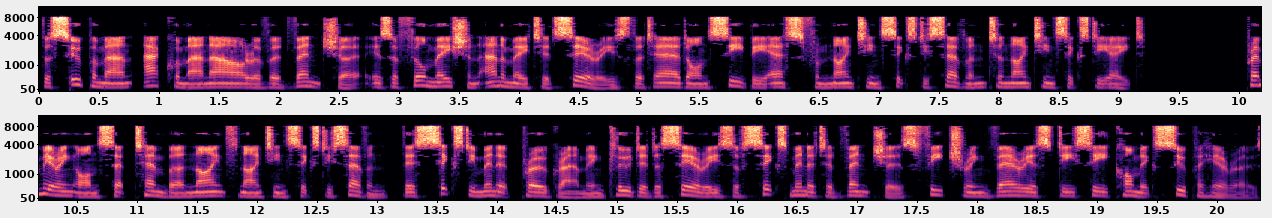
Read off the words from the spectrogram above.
The Superman – Aquaman Hour of Adventure is a Filmation animated series that aired on CBS from 1967 to 1968. Premiering on September 9, 1967, this 60-minute program included a series of six-minute adventures featuring various DC Comics superheroes.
